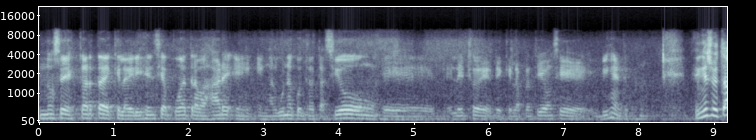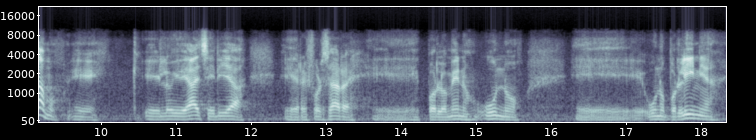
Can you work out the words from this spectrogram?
No se descarta de que la dirigencia pueda trabajar en, alguna contratación, eh, el hecho de, que la plantilla aún sigue vigente. Pues, en eso estamos. Eh, lo ideal sería eh, reforzar por lo menos uno, uno por línea,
